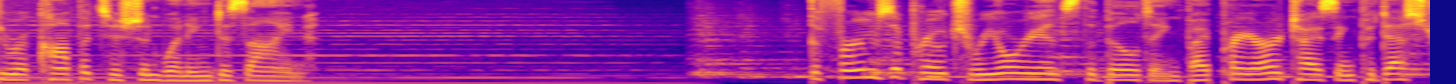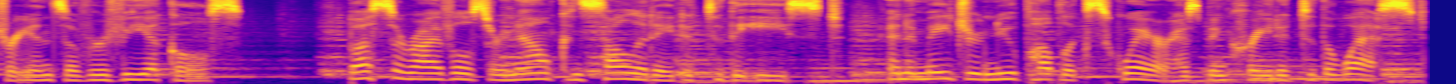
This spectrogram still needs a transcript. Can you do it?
through a competition winning design. The firm's approach reorients the building by prioritizing pedestrians over vehicles. Bus arrivals are now consolidated to the east, and a major new public square has been created to the west,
